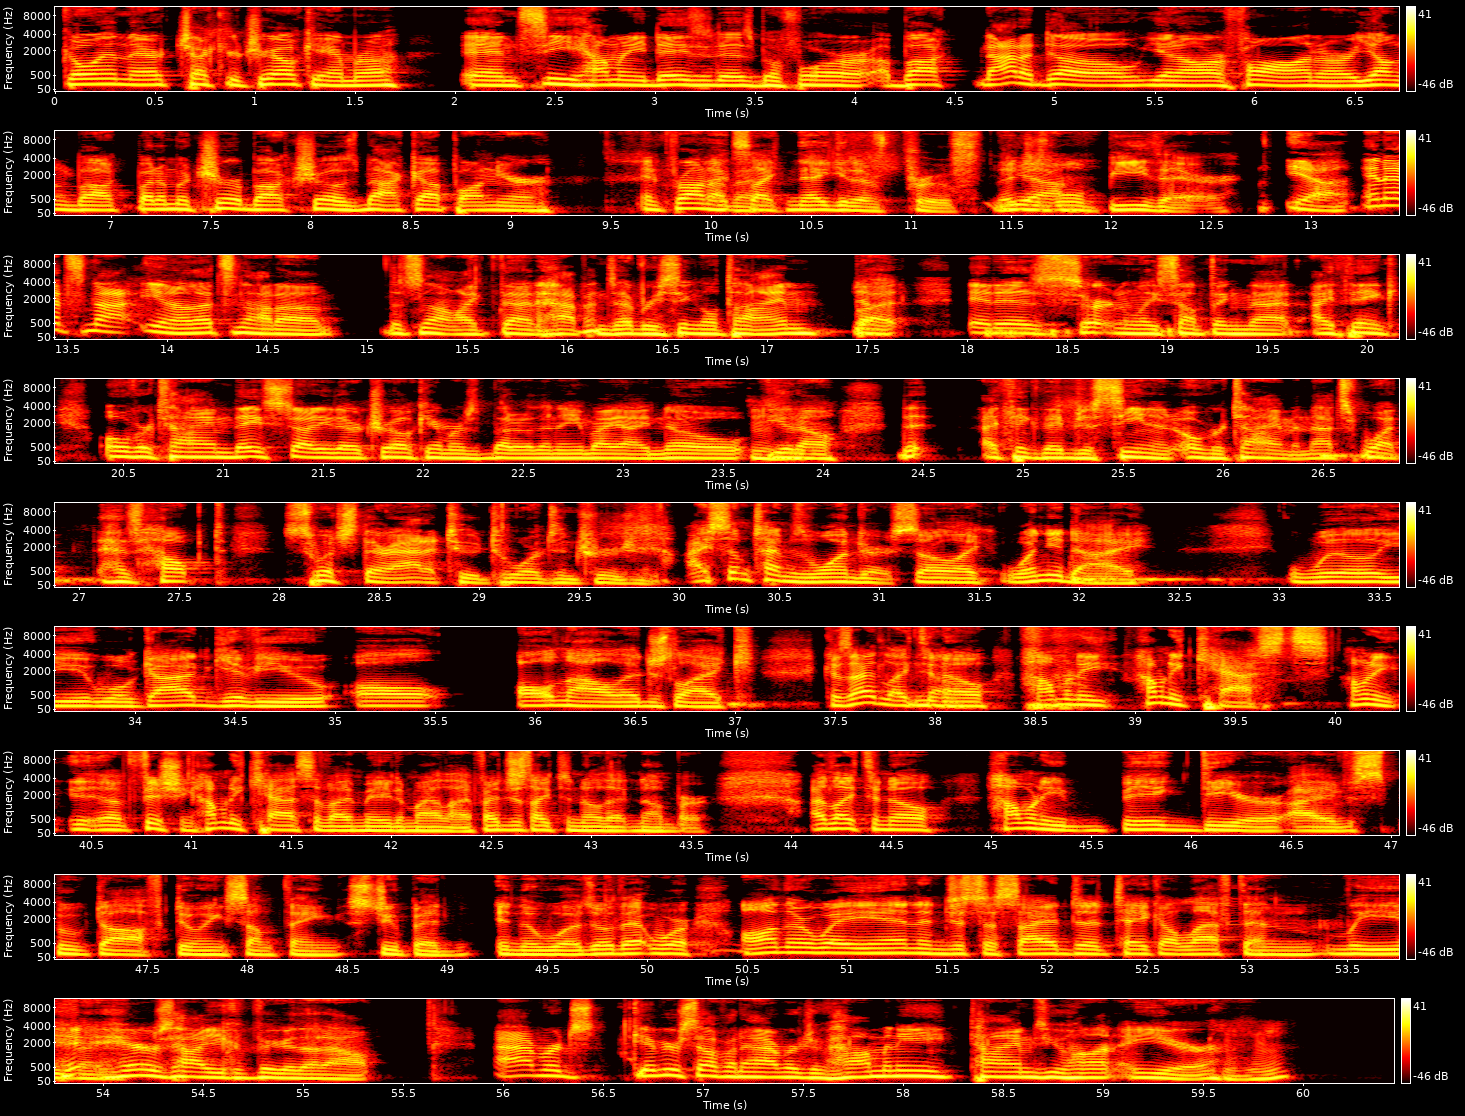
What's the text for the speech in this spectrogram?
go in there, check your trail camera." And see how many days it is before a buck, not a doe, you know, or fawn or a young buck, but a mature buck shows back up on your in front of It's like negative proof. They just won't be there. Yeah. And that's not, you know, that's not a, that's not like that happens every single time, Yeah. but it is certainly something that I think over time they study their trail cameras better than anybody I know, you Mhm. know, that I think they've just seen it over time and that's what has helped switch their attitude towards intrusion. I sometimes wonder. So, like, when you die, will you? Will God give you all all knowledge? Like, because I'd like to No. know how many how many casts, how many uh, fishing, how many casts have I made in my life? I just like to know that number. I'd like to know how many big deer I've spooked off doing something stupid in the woods, or that were on their way in and just decided to take a left and leave. And- Here's how you can figure that out. Average, give yourself an average of how many times you hunt a year Mhm.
